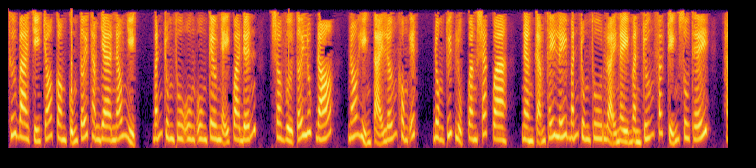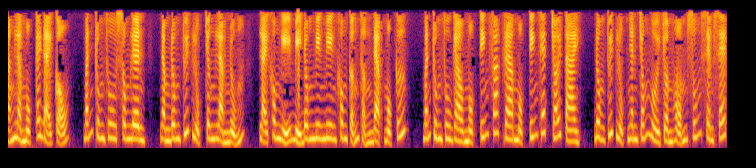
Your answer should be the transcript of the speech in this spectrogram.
thứ ba chỉ chó con cũng tới tham gia náo nhiệt, bánh trung thu uông uông kêu nhảy qua đến, so vừa tới lúc đó, nó hiện tại lớn không ít, đông tuyết lục quan sát qua, nàng cảm thấy lấy bánh trung thu loại này bành trướng phát triển xu thế, hẳn là một cái đại cổ, bánh trung thu xông lên, nằm đông tuyết lục chân làm nũng, lại không nghĩ bị đông miên miên không cẩn thận đạp một cước, bánh trung thu gào một tiếng phát ra một tiếng thét chói tai, đông tuyết lục nhanh chóng ngồi trồm hổm xuống xem xét,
